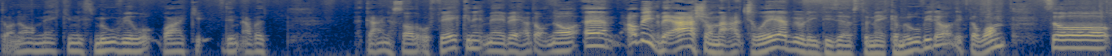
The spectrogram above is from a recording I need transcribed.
Don't know. Making this movie look like it didn't have a, a dinosaur that were faking it, maybe. I don't know. Um, I'll be a bit harsh on that, actually. Everybody deserves to make a movie, don't they, if they want. So,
